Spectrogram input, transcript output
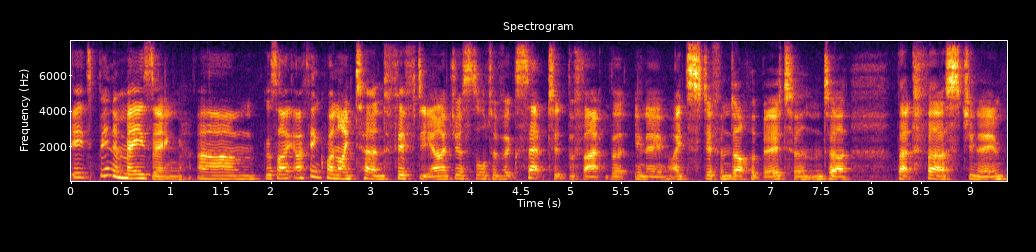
It's been amazing because um, I, I, think when I turned 50, I just sort of accepted the fact that, you know, I'd stiffened up a bit and uh, that first, you know,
